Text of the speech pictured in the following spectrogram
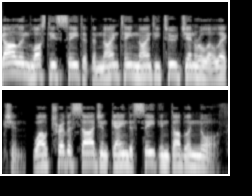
Garland lost his seat at the 1992 general election, while Trevor Sargent gained a seat in Dublin North.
